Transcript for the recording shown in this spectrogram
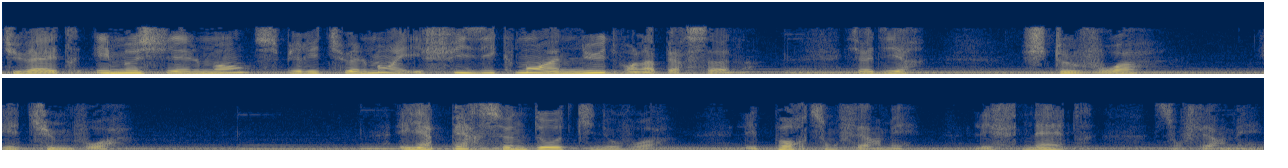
Tu vas être émotionnellement, spirituellement et physiquement à nu devant la personne. Tu vas dire, je te vois et tu me vois. Et il n'y a personne d'autre qui nous voit. Les portes sont fermées, les fenêtres sont fermées.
